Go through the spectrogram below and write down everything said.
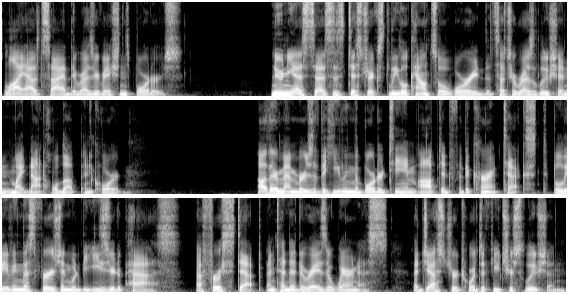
lie outside the reservation's borders. Nunez says his district's legal counsel worried that such a resolution might not hold up in court. Other members of the Healing the Border team opted for the current text, believing this version would be easier to pass, a first step intended to raise awareness, a gesture towards a future solution,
